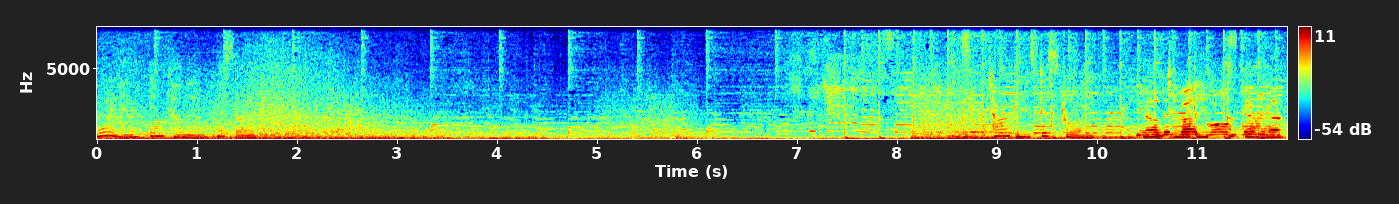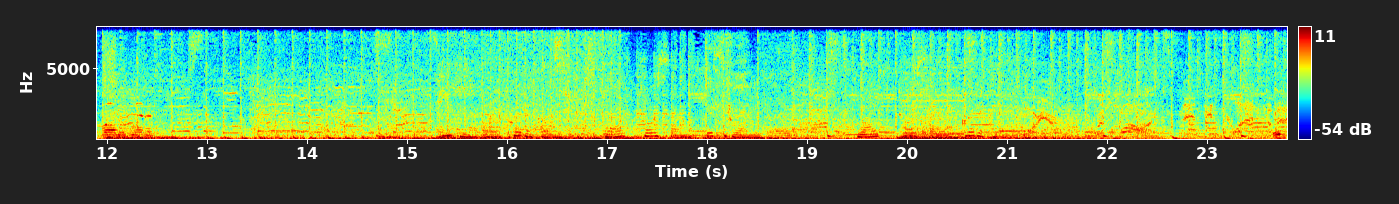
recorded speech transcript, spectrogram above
Warning incoming missile. Target destroyed. You know, them guys all together, that's why winning. Heat level critical. Left torso destroyed. Right torso critical. Good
